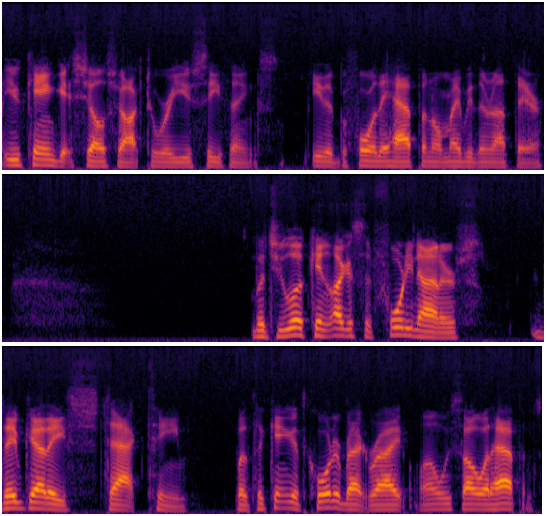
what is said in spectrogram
You can get shell shocked to where you see things either before they happen or maybe they're not there. But you look in, like I said, 49ers, they've got a stacked team. But if they can't get the quarterback right, well, we saw what happens.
